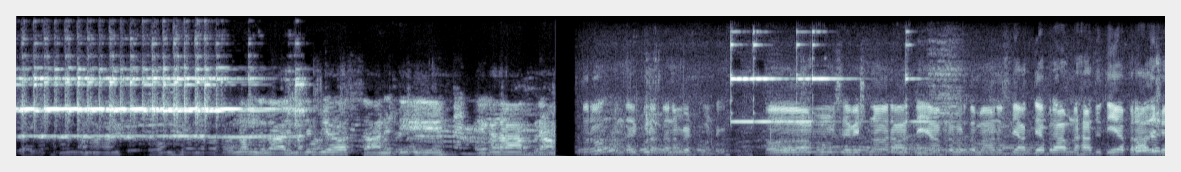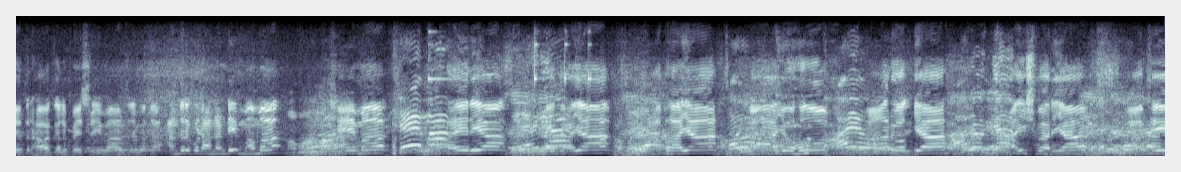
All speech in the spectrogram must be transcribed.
సైతం నమామి ఓం హిరణ్యపూర్ణం దదాది మదివ్యోత్సానితి ఏకదా బ్రాహ్మ అందరూ అందరికి కూడా దండం పెట్టుకోండి ఓం శ్రీ విష్ణురాజ్ఞయ ప్రవర్తమానస్యాద్య బ్రాహ్మణ ద్వితీయ ప్రాదేశేత్ర కల్పే శ్రీమాన్ శ్రీమత. అందరూ కూడా అనండి. మమ క్షేమ ధైర్య విజయ అభయ ఆయు ఆరోగ్య ఐశ్వర్య అభి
